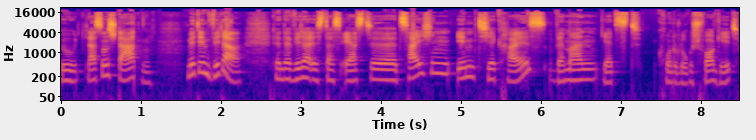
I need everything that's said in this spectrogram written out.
Gut, lass uns starten mit dem Widder. Denn der Widder ist das erste Zeichen im Tierkreis, wenn man jetzt chronologisch vorgeht.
